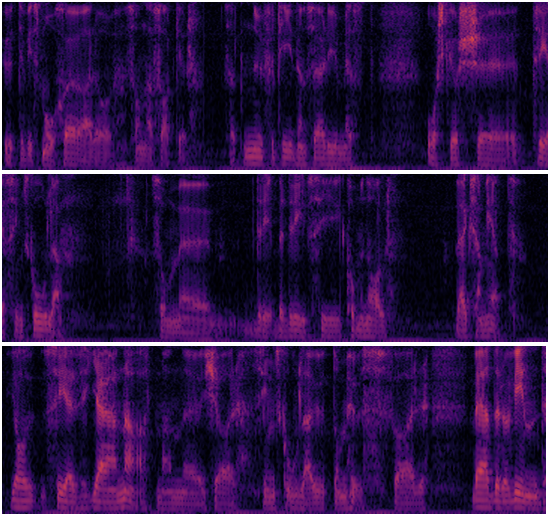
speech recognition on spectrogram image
ute vid små sjöar och sådana saker. Så att nu för tiden så är det ju mest årskurs eh, 3-simskola som eh, bedrivs i kommunal verksamhet. Jag ser gärna att man eh, kör simskola utomhus för väder och vind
